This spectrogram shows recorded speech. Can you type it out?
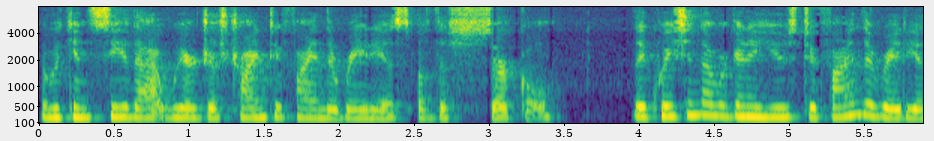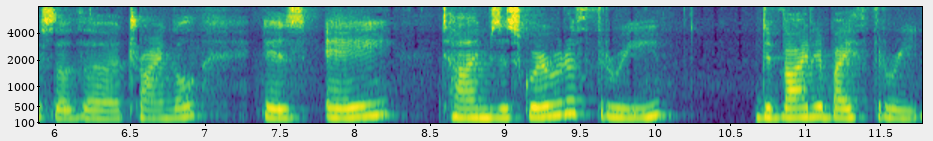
and we can see that we are just trying to find the radius of the circle. The equation that we're going to use to find the radius of the triangle is A times the square root of 3 divided by 3.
